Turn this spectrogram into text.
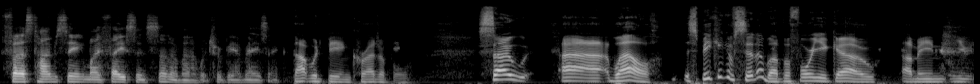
First time seeing my face in cinema, which would be amazing. That would be incredible. So, uh, well, speaking of cinema, before you go, I mean, you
